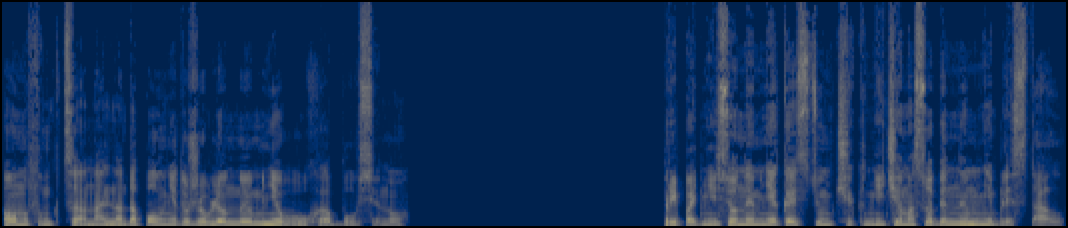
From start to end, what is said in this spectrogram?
Он функционально дополнит уживленную мне в ухо бусину. Преподнесенный мне костюмчик ничем особенным не блистал.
